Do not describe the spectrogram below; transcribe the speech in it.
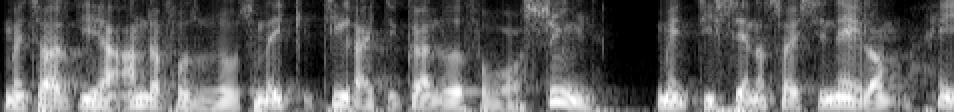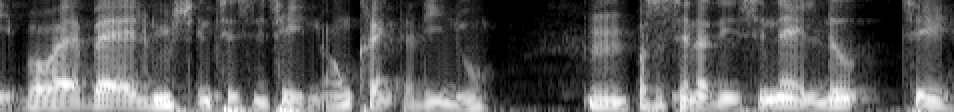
men så er der de her andre fotoreceptorer, som ikke direkte gør noget for vores syn, men de sender så et signal om, hey, hvor hvad er lysintensiteten omkring dig lige nu? Mm. Og så sender de et signal ned til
